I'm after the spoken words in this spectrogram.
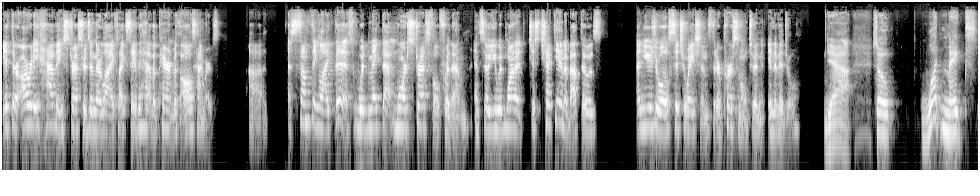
if they're already having stressors in their life like say they have a parent with alzheimer's uh, something like this would make that more stressful for them. And so you would want to just check in about those unusual situations that are personal to an individual. Yeah. So, what makes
